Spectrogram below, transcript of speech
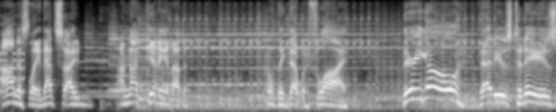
Honestly, that's I I'm not kidding about it. I don't think that would fly. There you go. That is today's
